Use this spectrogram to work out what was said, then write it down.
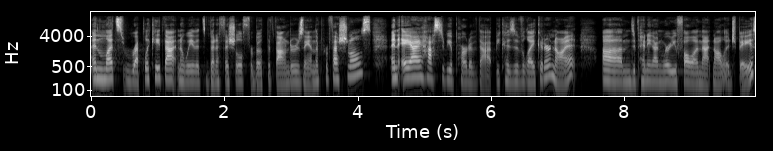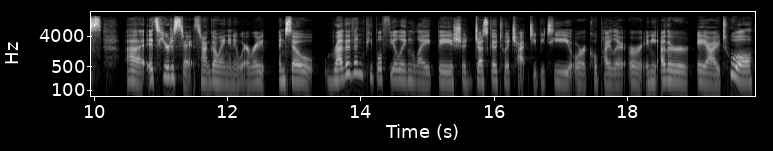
And let's replicate that in a way that's beneficial for both the founders and the professionals. And AI has to be a part of that because if like it or not, um, depending on where you fall on that knowledge base, uh, it's here to stay. It's not going anywhere, right? And so rather than people feeling like they should just go to a chat GPT or a copilot or any other AI tool,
